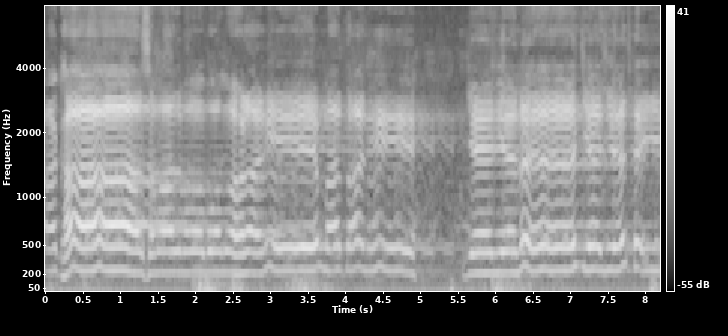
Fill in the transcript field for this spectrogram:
આખા સમાજમાં બોમહળાની માતાની થઈ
